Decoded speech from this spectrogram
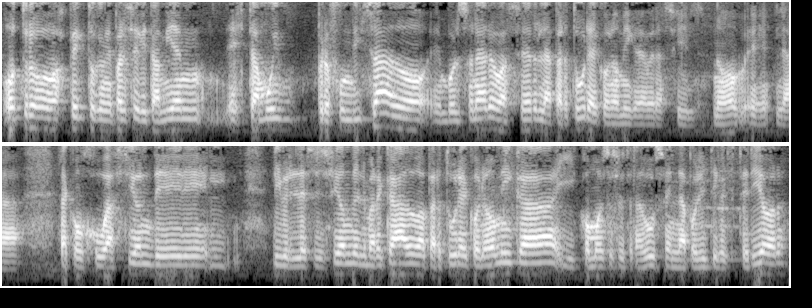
Otro aspecto que me parece que también está muy profundizado en Bolsonaro va a ser la apertura económica de Brasil, ¿no? Eh, la, conjugación de liberalización del mercado, apertura económica y cómo eso se traduce en la política exterior.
